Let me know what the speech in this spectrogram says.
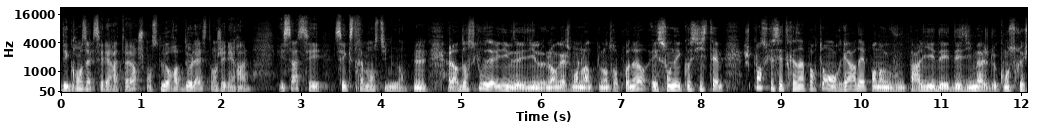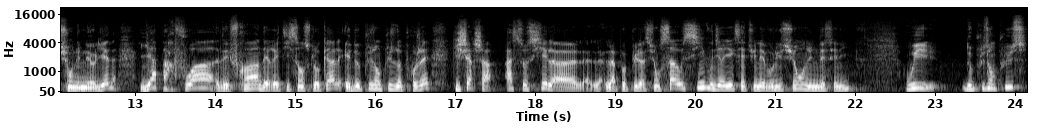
des grands accélérateurs. Je pense l'Europe de l'Est en général. Et ça, c'est extrêmement stimulant. Hmm. Alors, dans ce que vous avez dit, vous avez dit l'engagement de l'entrepreneur et son écosystème. Je pense que c'est très important. On regardait pendant que vous parliez des, images de construction d'une éolienne. Il y a parfois des freins, des réticences locales et de plus en plus de projets qui cherchent à associer la population. Ça aussi, vous diriez que c'est une évolution en une décennie? Oui, de plus en plus,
